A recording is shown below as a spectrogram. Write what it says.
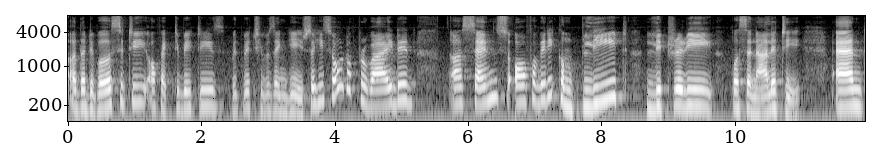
uh, the diversity of activities with which he was engaged. So, he sort of provided a sense of a very complete literary personality. And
